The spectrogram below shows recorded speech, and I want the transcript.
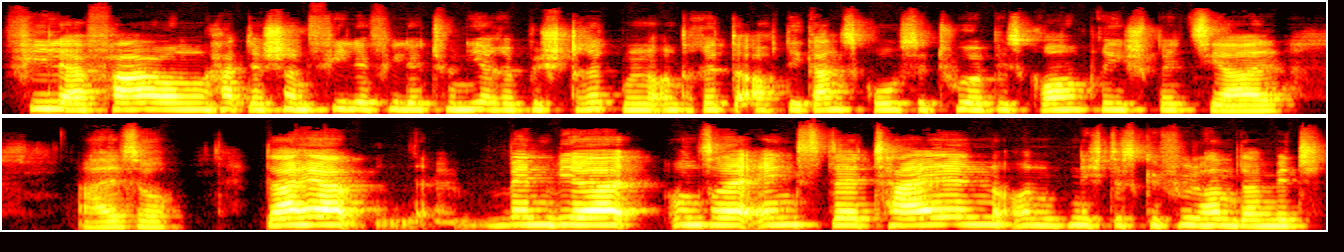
viel Erfahrung, hatte schon viele, viele Turniere bestritten und ritt auch die ganz große Tour bis Grand Prix Spezial. Also, daher, wenn wir unsere Ängste teilen und nicht das Gefühl haben, damit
